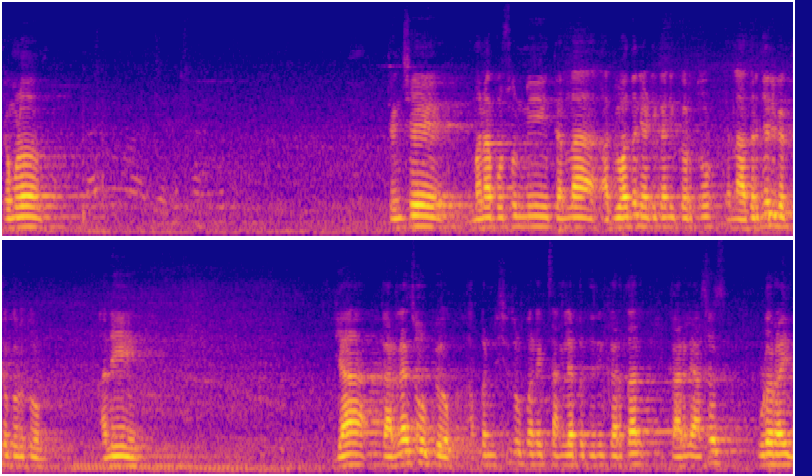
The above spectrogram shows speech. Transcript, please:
त्यामुळं त्यांचे मनापासून मी त्यांना अभिवादन या ठिकाणी करतो त्यांना आदरांजली व्यक्त करतो आणि या कार्याचा उपयोग आपण निश्चित रूपाने एक चांगल्या पद्धतीने करताल कार्यालय असंच पुढं राहील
